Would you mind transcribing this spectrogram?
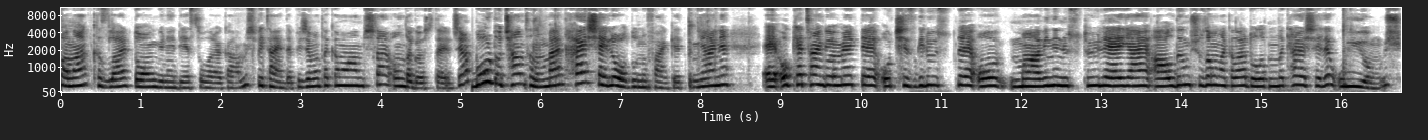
bana kızlar doğum günü hediyesi olarak almış. Bir tane de pijama takımı almışlar. Onu da göstereceğim. Bordo çantanın ben her şeyli olduğunu fark ettim. Yani e, o keten gömlekle, o çizgili üstle, o mavinin üstüyle yani aldığım şu zamana kadar dolabımdaki her şeyle uyuyormuş.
